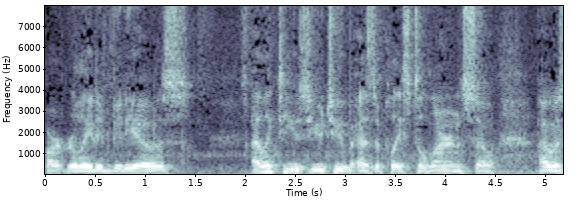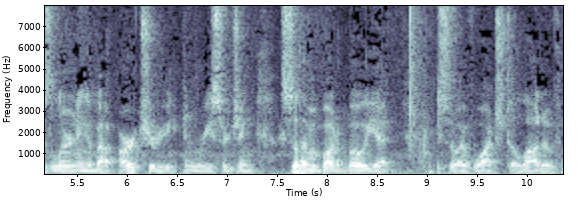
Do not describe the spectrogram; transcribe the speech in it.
art related videos. I like to use YouTube as a place to learn, so I was learning about archery and researching. I still haven't bought a bow yet, so I've watched a lot of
